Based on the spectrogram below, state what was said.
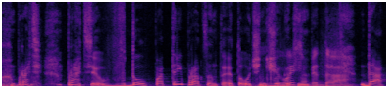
брать, брать в долг по 3% это очень Ничего выгодно. себе, да. Да.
